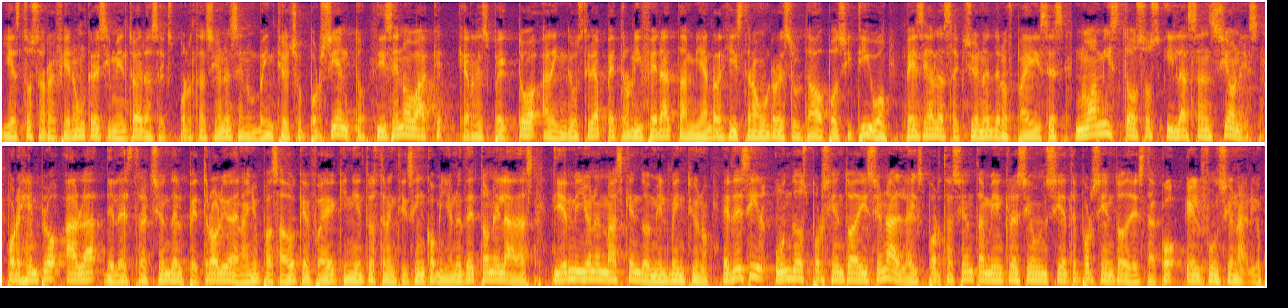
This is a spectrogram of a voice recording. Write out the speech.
y esto se refiere a un crecimiento de las exportaciones en un 28%. Dice Novak que respecto a la industria petrolífera también registra un resultado positivo pese a las acciones de los países no amistosos y las sanciones. Por ejemplo, habla de la extracción del petróleo del año pasado que fue de 535 millones de toneladas, 10 millones más que en 2021, es decir, un 2% adicional. La exportación también creció un 7%, destacó el funcionario.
